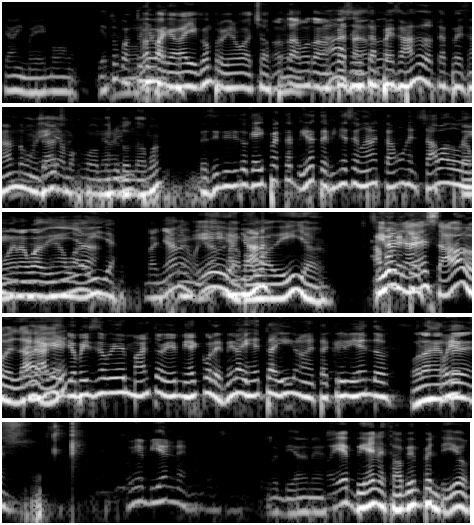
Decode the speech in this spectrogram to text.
Ya mismo, ya mismo vamos. ¿Y esto cuánto No, lleva? para que vaya y compre, yo no voy a echar. No, estamos, estamos Ah, empezando. está empezando, está empezando, muchachos. llevamos como dos Ya minutos nada más. Pues sí, Titito, que hay para este, mira, este fin de semana estamos el sábado Estamos en Aguadilla. Aguadilla. Mañana, Eh, mañana. Mañana. Aguadilla. Ah, Sí, mañana este- es sábado, ¿verdad? ¿Verdad que eh? yo pienso que hoy es martes, hoy es miércoles. Mira, hay gente ahí que nos está escribiendo. Hola, gente. Oye, Hoy es viernes, sea. El viernes. Hoy es bien, estaba bien perdido.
